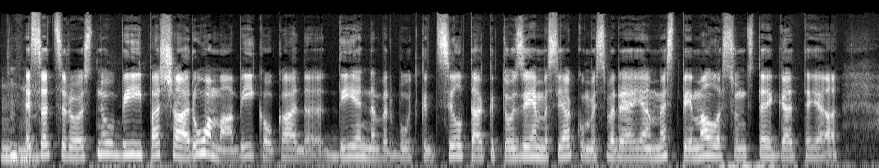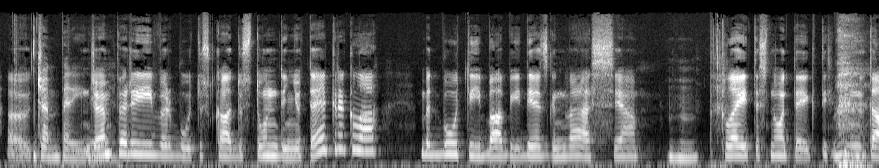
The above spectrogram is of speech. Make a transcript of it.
Mm -hmm. Es atceros, nu, bija pašā Romā, bija kaut kāda diena, varbūt, kad siltāk, kad to ziemas jaku mēs varējām mest pie malas un steigāt tajā uh, Džemperī. džemperī, varbūt uz kādu stundiņu tēkraklā, bet būtībā bija diezgan vēss, jā. Mm -hmm. Kleitas noteikti nu, tā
